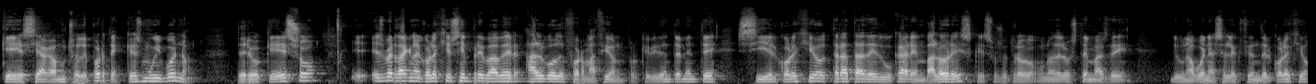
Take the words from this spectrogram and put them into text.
que se haga mucho deporte, que es muy bueno, pero que eso eh, es verdad que en el colegio siempre va a haber algo de formación, porque evidentemente si el colegio trata de educar en valores, que eso es otro uno de los temas de, de una buena selección del colegio,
